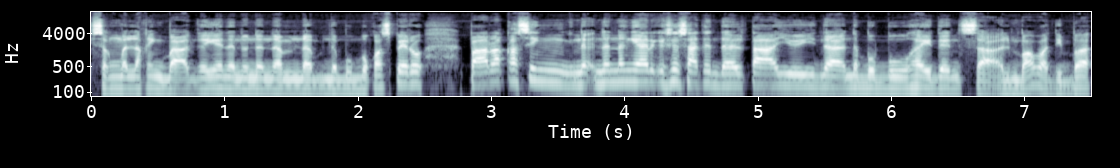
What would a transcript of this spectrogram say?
isang malaking bagay yan ano, na, na, na, nabubukas. Pero para kasing na, na nangyari kasi sa atin dahil tayo na nabubuhay din sa, alimbawa, di ba,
